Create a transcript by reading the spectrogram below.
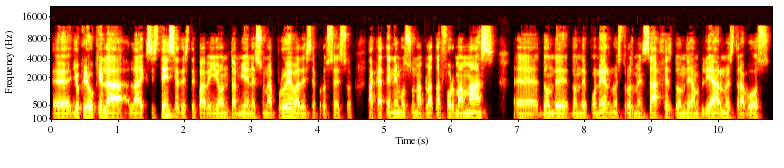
Eh, yo creo que la, la, existencia de este pabellón también es una prueba de este proceso. Acá tenemos una plataforma más donde, donde poner nuestros mensajes, donde ampliar nuestra voz.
